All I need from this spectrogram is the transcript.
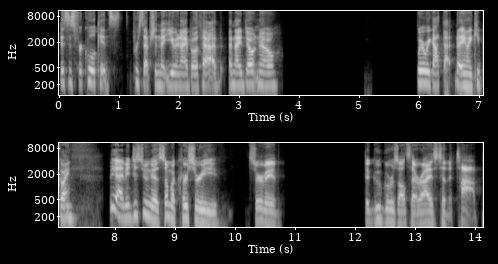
this is for cool kids perception that you and I both had, and I don't know where we got that. But anyway, keep going. But yeah, I mean, just doing a somewhat cursory survey of the Google results that rise to the top,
